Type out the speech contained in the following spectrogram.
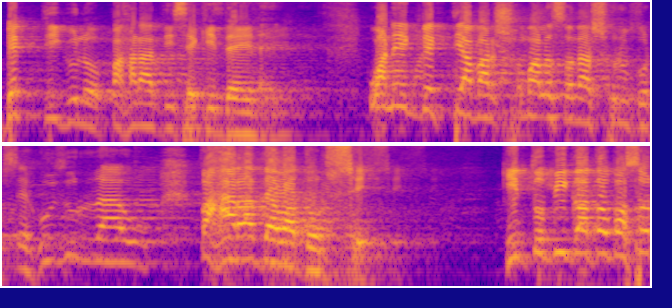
ব্যক্তিগুলো পাহারা দিছে কি দেয় নাই? অনেক ব্যক্তি আবার সমালোচনা শুরু করছে, হুজুররাও পাহারা দেওয়া ধরছে। কিন্তু বিগত বছর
